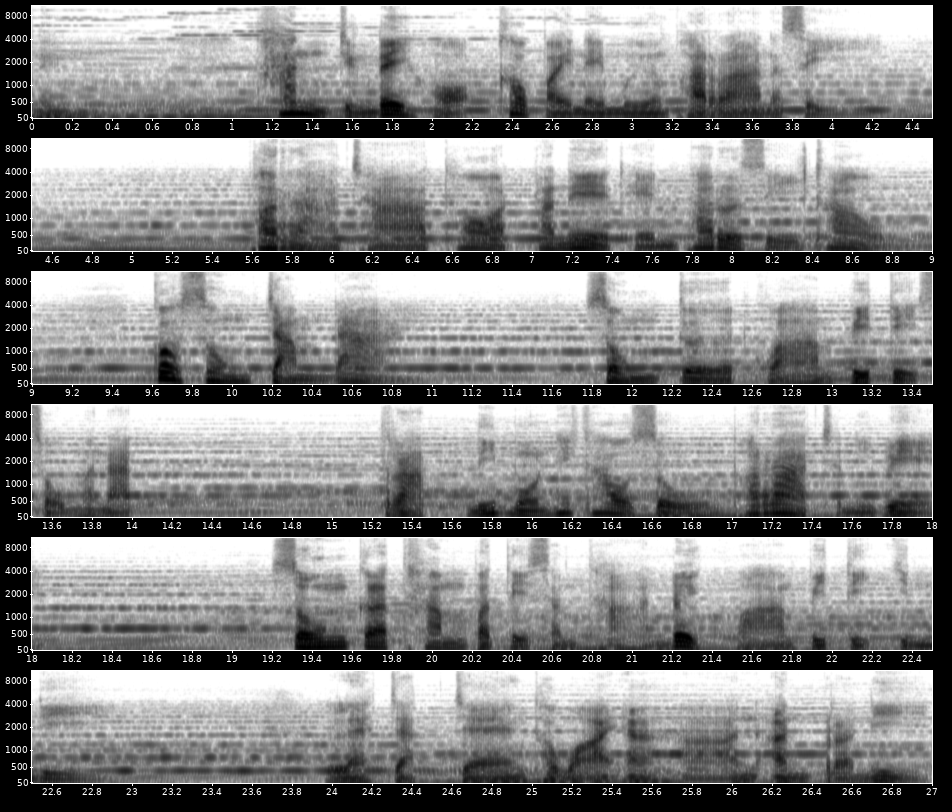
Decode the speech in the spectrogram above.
หนึ่ง ท่านจึงได้เหาะเข้าไปในเมืองพาราณสี พระราชาทอดพระเนตรเห็นพระฤาษีเข้า ก็ทรงจำได้ ทรงเกิดความปิติสมนัสตรัสนิมนต์ให้เข้าสู่พระราชนิเวศ ทรงกระทำปฏิสันฐานด้วยความปิติยินดี และจัดแจงถวายอาหารอันประณีต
